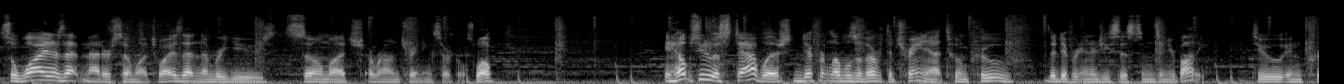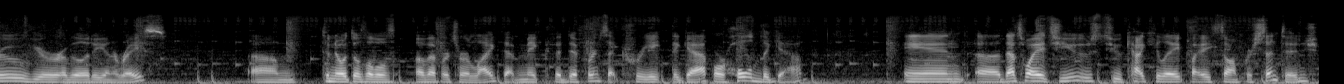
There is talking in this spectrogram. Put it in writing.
So why does that matter so much? Why is that number used so much around training circles? Well, it helps you to establish different levels of effort to train at to improve the different energy systems in your body, to improve your ability in a race, um, to know what those levels of efforts are like that make the difference, that create the gap or hold the gap. And uh, that's why it's used to calculate based on percentage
